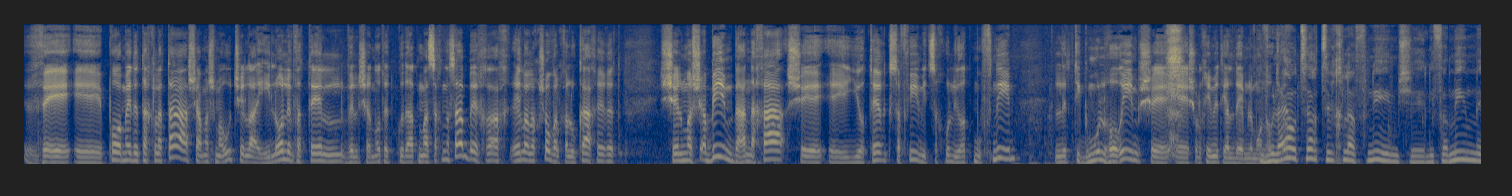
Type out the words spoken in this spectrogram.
ופה עומדת החלטה שהמשמעות שלה היא לא לבטל ולשנות את פקודת מס הכנסה בהכרח, אלא לחשוב על חלוקה אחרת של משאבים, בהנחה שיותר כספים יצטרכו להיות מופנים לתגמול הורים ששולחים את ילדיהם למעונות יום. ואולי האוצר צריך להפנים שלפעמים אה,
